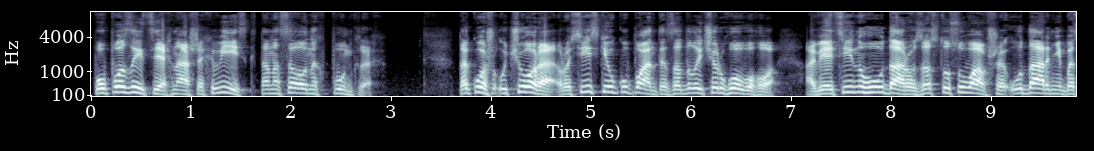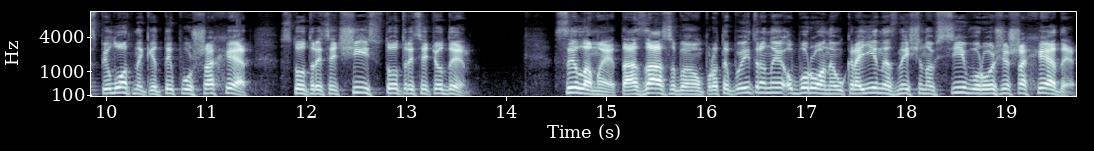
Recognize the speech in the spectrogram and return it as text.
по позиціях наших військ та населених пунктах. Також учора російські окупанти задали чергового авіаційного удару, застосувавши ударні безпілотники типу шахет 136-131. Силами та засобами протиповітряної оборони України знищено всі ворожі шахеди.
